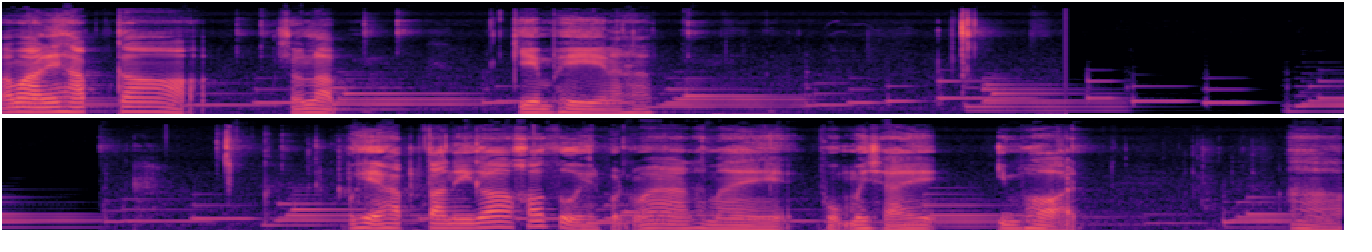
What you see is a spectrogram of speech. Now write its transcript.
ประมาณนี้ครับก็สำหรับเกมเพย์นะครับ โอเคครับ ตอนนี้ก็เข้าสู่เหตุผลว่าทำไมผมไม่ใช้ import อ่า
